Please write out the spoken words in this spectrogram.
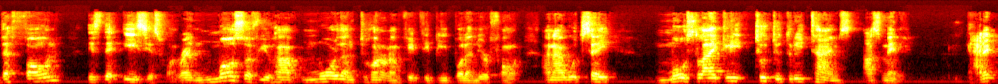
the phone is the easiest one, right? Most of you have more than 250 people in your phone. And I would say most likely two to three times as many. Got it?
